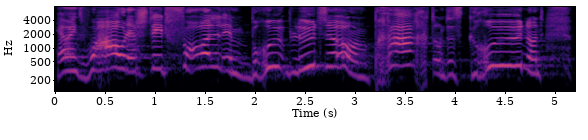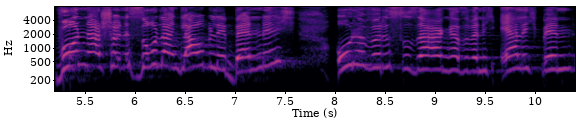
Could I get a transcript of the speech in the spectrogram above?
Ja, denkst, wow, der steht voll in Blüte und Pracht und ist grün und wunderschön. Ist so dein Glaube lebendig? Oder würdest du sagen, also wenn ich ehrlich bin,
